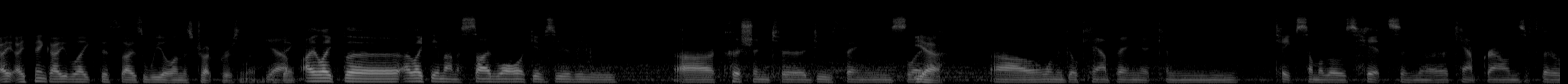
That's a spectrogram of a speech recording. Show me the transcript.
I think I like this size wheel on this truck personally. I Yeah, think. I like the I like the amount of sidewall it gives you, the uh, cushion to do things like Yeah. uh, when we go camping, it can take some of those hits in the campgrounds if they're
